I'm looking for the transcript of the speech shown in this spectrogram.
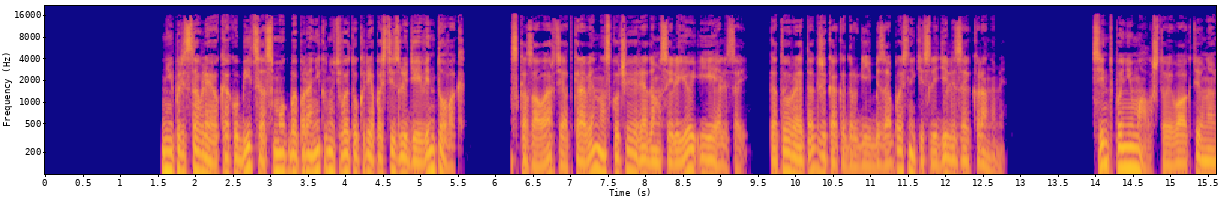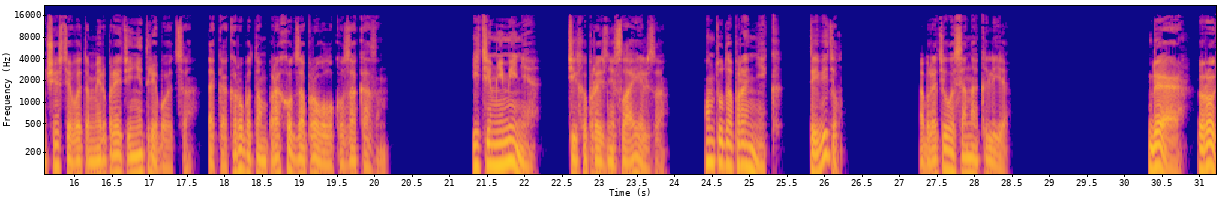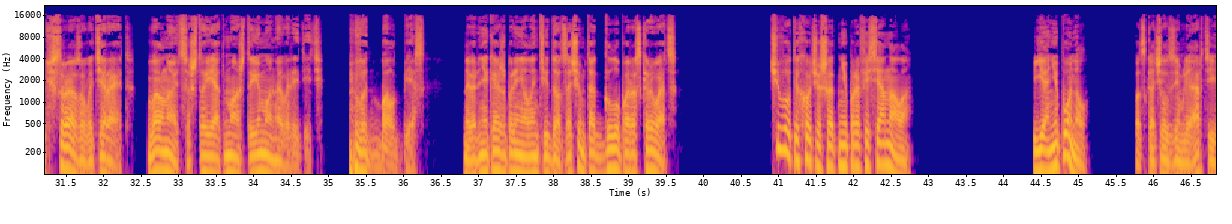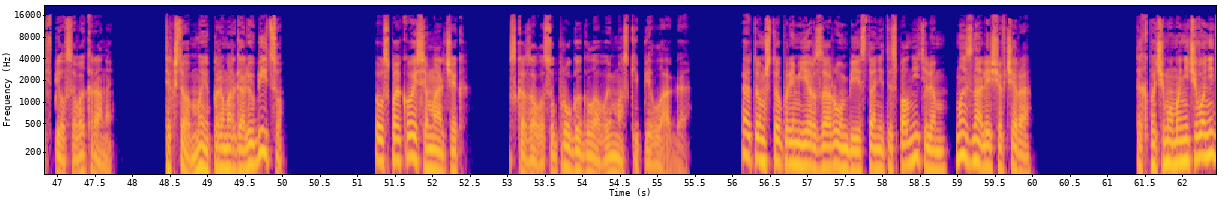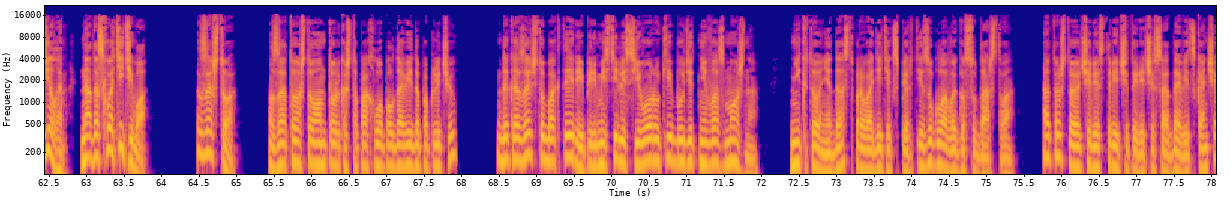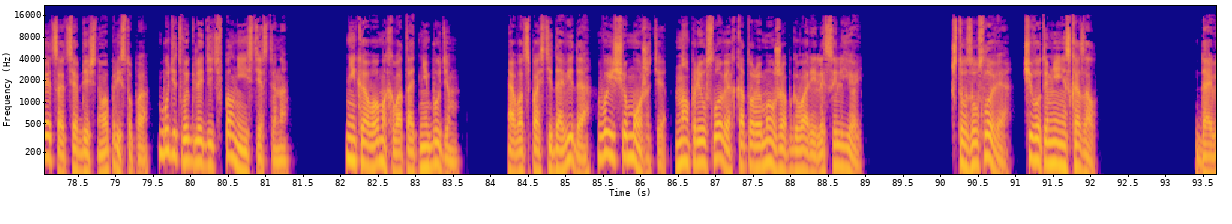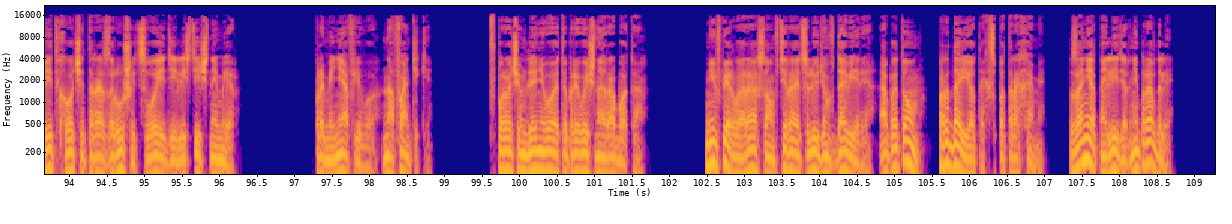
«Не представляю, как убийца смог бы проникнуть в эту крепость из людей винтовок», сказал Арти, откровенно скучая рядом с Ильей и Эльзой, которые, так же, как и другие безопасники, следили за экранами. Синт понимал, что его активное участие в этом мероприятии не требуется, так как роботам проход за проволоку заказан. «И тем не менее», — тихо произнесла Эльза, — «он туда проник. Ты видел?» Обратилась она к Илье. «Да, руки сразу вытирает. Волнуется, что яд может и ему навредить. Вот балбес. Наверняка же принял антидот. Зачем так глупо раскрываться?» «Чего ты хочешь от непрофессионала?» «Я не понял», — подскочил с земли Арти и впился в экраны. «Так что, мы проморгали убийцу?» «Успокойся, мальчик», — сказала супруга главы маски Пилага. «О том, что премьер Зарумби станет исполнителем, мы знали еще вчера. «Так почему мы ничего не делаем? Надо схватить его!» «За что? За то, что он только что похлопал Давида по плечу? Доказать, что бактерии переместились с его руки, будет невозможно. Никто не даст проводить экспертизу главы государства. А то, что через 3-4 часа Давид скончается от сердечного приступа, будет выглядеть вполне естественно. Никого мы хватать не будем. А вот спасти Давида вы еще можете, но при условиях, которые мы уже обговорили с Ильей. Что за условия? Чего ты мне не сказал? Давид хочет разрушить свой идеалистичный мир, променяв его на фантики. Впрочем, для него это привычная работа. Не в первый раз он втирается людям в доверие, а потом продает их с потрохами. Занятный лидер, не правда ли?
